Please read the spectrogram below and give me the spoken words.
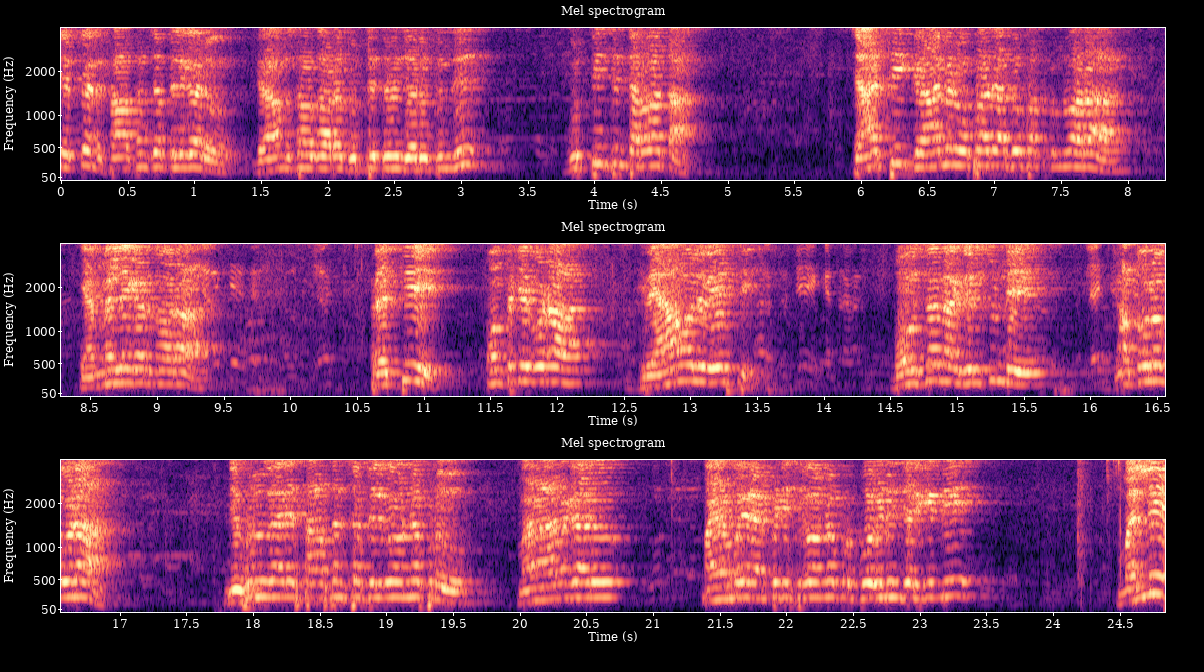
చెప్పాను శాసనసభ్యులు గారు గ్రామ సభ ద్వారా గుర్తించడం జరుగుతుంది. గుర్తించిన తర్వాత జాతీయ గ్రామీణ ఉపాధి హామీ పథకం ద్వారా ఎమ్మెల్యే గారి ద్వారా ప్రతి కొంతకి కూడా గ్రామాలు వేసి బహుశా నాకు తెలుసుండి గతంలో కూడా నెహ్రూ గారి శాసనసభ్యులుగా ఉన్నప్పుడు మా నాన్నగారు మా అమ్మగారు ఎంపీటీసీగా ఉన్నప్పుడు పోయడం జరిగింది. మళ్ళీ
